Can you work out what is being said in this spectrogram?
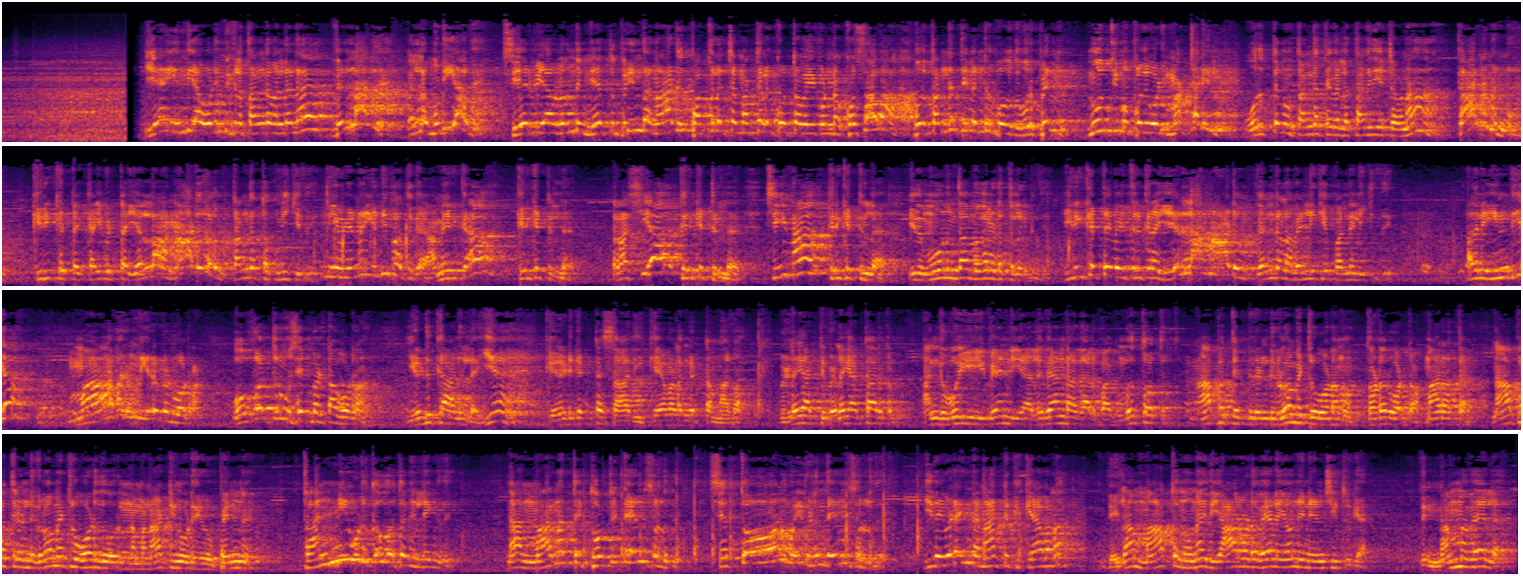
ஏன் இந்தியா ஒலிம்பிக்ல தங்கம் வெல்லல வெல்லாது வெல்ல முடியாது. சேர்பியாவில இருந்து நேத்து பிரிந்த நாடு பத்து லட்சம் மக்கள் கொட்டவை கொண்ட கொசாவா ஒரு தங்கத்தை வென்று போகுது. ஒரு பெண் நூத்தி முப்பது கோடி மக்களில் ஒருத்தனும் தங்கத்தை வெல்ல தகுதியற்றவனா? காரணம் என்ன? கிரிக்கெட்டை கைவிட்ட எல்லா நாடுகளும் தங்கத்தை குவிக்குது நீ என்ன எண்ணி பாத்துக்க அமெரிக்கா கிரிக்கெட் இல்ல. ரஷ்யா கிரிக்கெட் இல்ல. சீனா கிரிக்கெட் இல்ல. இது மூணும் தான் முதலிடத்துல இருக்குது. கிரிக்கெட்டை வைத்திருக்கிற எல்லா நாடும் வெங்கலம் வெள்ளிக்கு பல்லளிக்குது அதுல இந்தியா மாபெரும் வீரர்கள் ஓடுறான். ஒவ்வொருத்தரும் உசேன் பல்ட்டா ஓடுறான். எடுக்க ஆள் இல்ல. ஏன்? கேடுகட்ட சாதி கேவலங்கட்ட மதம். விளையாட்டு விளையாட்டா இருக்கணும். அங்க போய் வேண்டிய ஆளு வேண்டாத ஆளு பார்க்கும்போது தோத்துருது. நாற்பத்தெட்டு ரெண்டு கிலோமீட்டர் ஓடணும். தொடர் ஓட்டம் மாராத்தான் நாற்பத்தி ரெண்டு கிலோமீட்டர் ஓடுது ஒரு நம்ம நாட்டினுடைய பெண்ணு. தண்ணி கொடுக்க ஒருத்தன் இல்லைங்குது. நான் மரணத்தை தொட்டுட்டேன்னு சொல்லுது. செத்தோன்னு போய் விழுந்தேன்னு சொல்லுது. இதை விட இந்த நாட்டுக்கு கேவலம்? இதெல்லாம் மாத்தணும்னா இது யாரோட வேலையோன்னு நீ நினைச்சிட்டு இருக்க. இது நம்ம வேலை.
